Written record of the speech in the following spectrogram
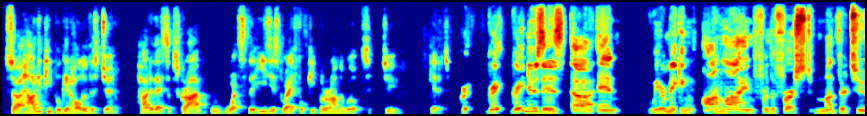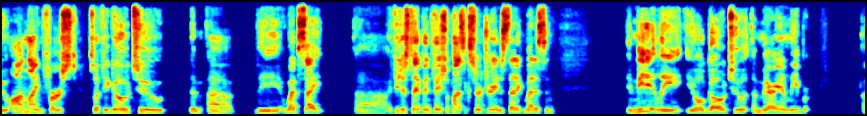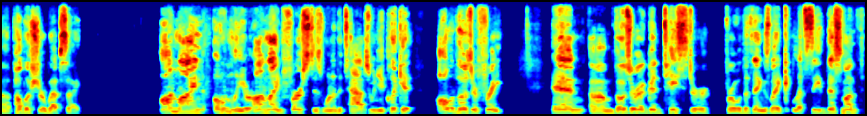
So, how do people get hold of this journal? How do they subscribe? What's the easiest way for people around the world to, to get it? Great, great, great news is, uh, and we are making online for the first month or two, online first. So if you go to the uh, the website, uh, if you just type in facial plastic surgery and aesthetic medicine, immediately you'll go to a Mary Ann Liebert uh, publisher website, online only or online first is one of the tabs. When you click it, all of those are free. And um, those are a good taster for the things. Like, let's see, this month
